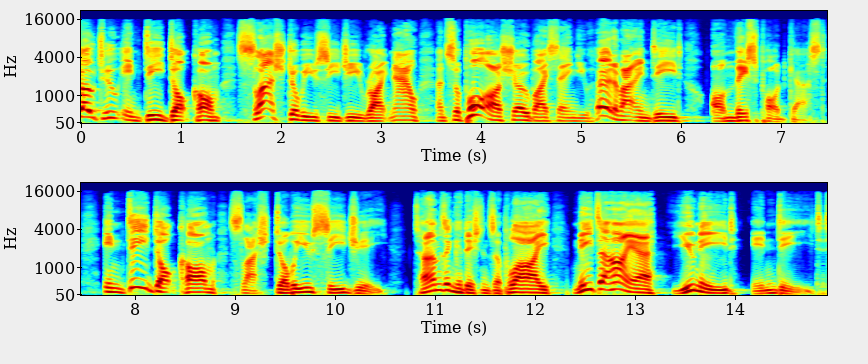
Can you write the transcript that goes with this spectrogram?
go to indeed.com slash WCG right now and support our show by saying you heard about Indeed on this podcast. Indeed.com slash WCG. Terms and conditions apply. Need to hire? You need Indeed.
